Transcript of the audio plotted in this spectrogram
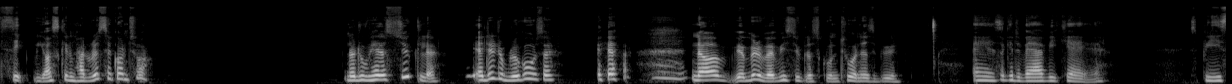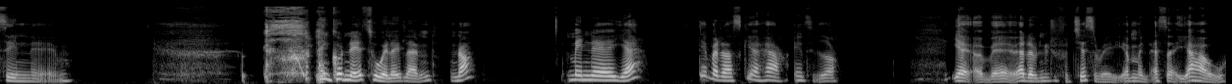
se, vi også skal, har du lyst til at gå en tur? Når du vil hellere cykle, er det du blev god til. ja. Nå, jeg ved du hvad, vi cykler sgu en tur ned til byen. Øh, så kan det være, at vi kan øh, spise en, øh, en cornetto eller et eller andet. Nå, men øh, ja, det er, hvad der sker her indtil videre. Ja, og hvad er der nyt for Cesare? Jamen, altså, jeg har jo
